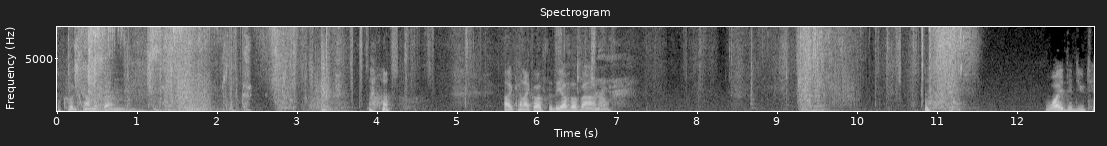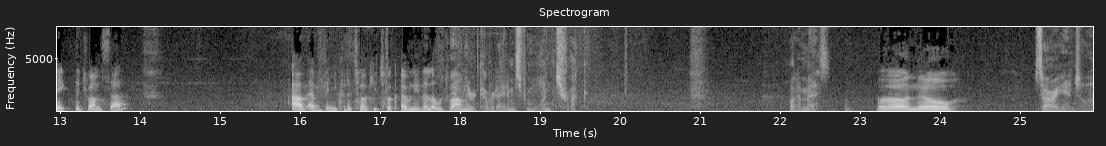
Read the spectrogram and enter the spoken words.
A quick time event. Alright, can I go after the other van? or- Why did you take the drum set? Out of everything you could have took, you took only the little drum. only recovered items from one truck. What a mess. Oh no. Sorry, Angela.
